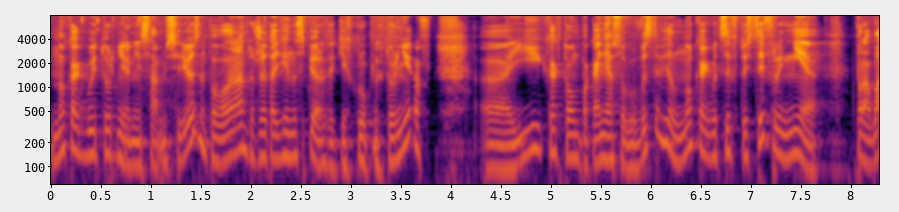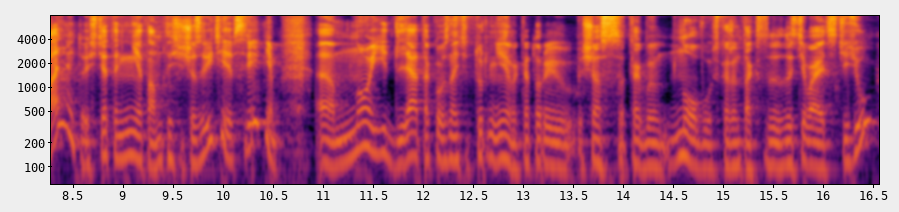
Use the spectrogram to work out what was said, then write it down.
но как бы и турнир не самый серьезный. По Valorant уже это один из первых таких крупных турниров, э, и как-то он пока не особо выстрелил, но как бы цифры, то есть цифры не провальные, то есть это не там тысяча зрителей в среднем, э, но и для такого, знаете, турнира, который сейчас как бы новую, скажем так, затевает стезю,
